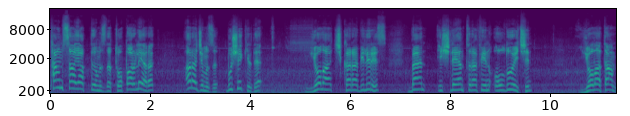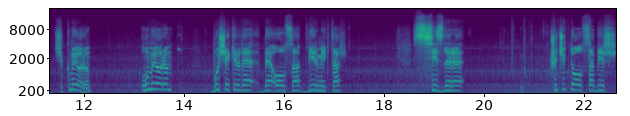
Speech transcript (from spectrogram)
tam sağ yaptığımızda toparlayarak aracımızı bu şekilde yola çıkarabiliriz. Ben işleyen trafiğin olduğu için yola tam çıkmıyorum. Umuyorum bu şekilde de olsa bir miktar sizlere küçük de olsa bir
